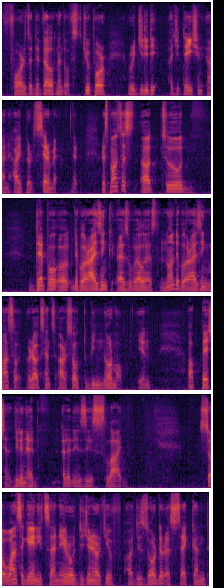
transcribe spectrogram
for the development of stupor, rigidity, agitation, and hyperthermia, responses uh, to depol- uh, depolarizing as well as non-depolarizing muscle relaxants are thought to be normal in a patient. Didn't add added in this slide. So once again, it's a neurodegenerative uh, disorder, a second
